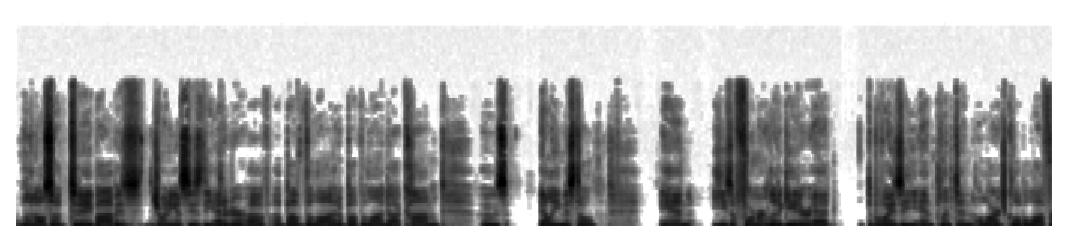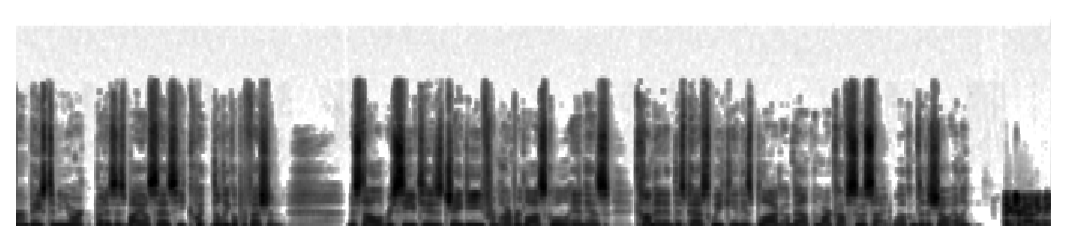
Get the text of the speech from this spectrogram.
Well, and also today, Bob is joining us is the editor of Above the Law at AboveTheLaw.com, who's Elie Mystal, and he's a former litigator at Debevoise and Plimpton, a large global law firm based in New York, but as his bio says, he quit the legal profession. Mystal received his JD from Harvard Law School and has commented this past week in his blog about the Markoff suicide. Welcome to the show, Elie. Thanks for having me.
